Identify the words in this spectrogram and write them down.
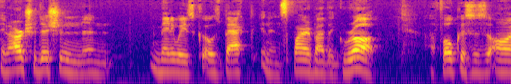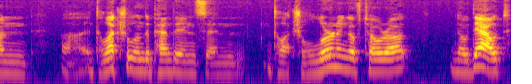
in our tradition, and in many ways goes back and inspired by the Gra, uh, focuses on uh, intellectual independence and intellectual learning of Torah, no doubt,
